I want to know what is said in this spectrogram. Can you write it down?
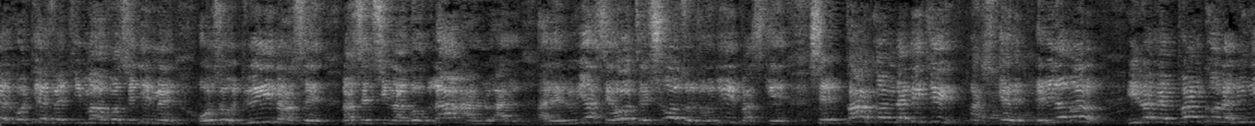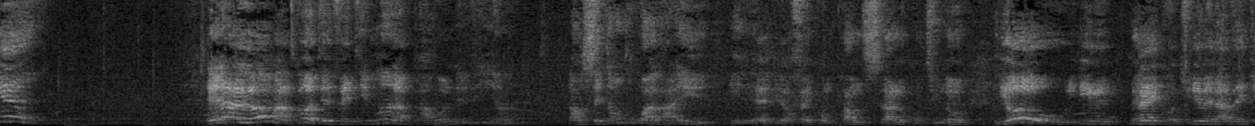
de côté, effectivement, vont se dire, mais aujourd'hui, dans, dans cette synagogue-là, alléluia, c'est autre chose aujourd'hui, parce que c'est pas comme d'habitude. Parce que, évidemment, il n'avait pas encore la lumière. Et là, l'homme apporte effectivement la parole de vie. Hein. Dans cet endroit-là, il, leur fait comprendre cela, nous continuons. Yo, il dit, mais il continue maintenant avec,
